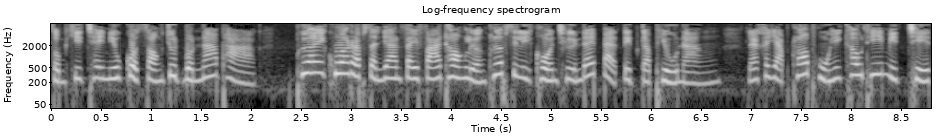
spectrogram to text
สมคิดใช้นิ้วกดสองจุดบนหน้าผาก เพื่อให้ขั้วรับสัญญาณไฟฟ้าทองเหลืองเคลือบซิลิโคนชื้นได้แปะติดกับผิวหนัง และขยับครอบหูให้เข้าที่มิดชิด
